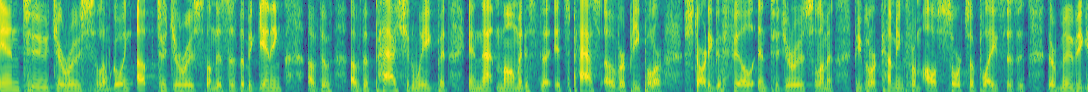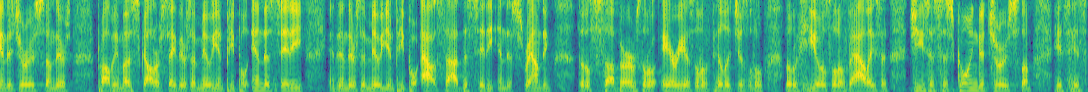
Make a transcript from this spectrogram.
into Jerusalem, going up to Jerusalem. This is the beginning of the of the Passion Week, but in that moment it's the it's Passover. People are starting to fill into Jerusalem, and people are coming from all sorts of places. And they're moving into Jerusalem. There's probably most scholars say there's a million people in the city, and then there's a million people outside the city in the surrounding little suburbs, little areas, little villages, little little hills, little valleys. And Jesus is going to Jerusalem. His his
